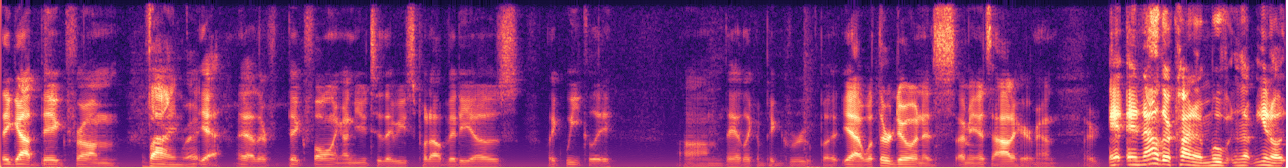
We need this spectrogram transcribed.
they got big from Vine, right? yeah, yeah. They're big following on YouTube. They used to put out videos like weekly. Um, they had like a big group, but yeah, what they're doing is, I mean, it's out of here, man. They're, And, and now they're kind of moving. You know,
